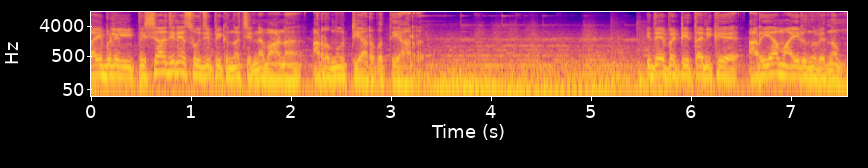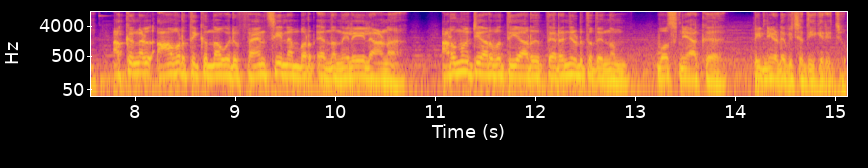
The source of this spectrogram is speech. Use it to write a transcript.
ബൈബിളിൽ പിശാചിനെ സൂചിപ്പിക്കുന്ന ചിഹ്നമാണ് അറുന്നൂറ്റി അറുപത്തിയാറ് ഇതേപ്പറ്റി തനിക്ക് അറിയാമായിരുന്നുവെന്നും അക്കങ്ങൾ ആവർത്തിക്കുന്ന ഒരു ഫാൻസി നമ്പർ എന്ന നിലയിലാണ് അറുന്നൂറ്റി അറുപത്തിയാറ് തെരഞ്ഞെടുത്തതെന്നും വോസ്നിയാക്ക് പിന്നീട് വിശദീകരിച്ചു.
